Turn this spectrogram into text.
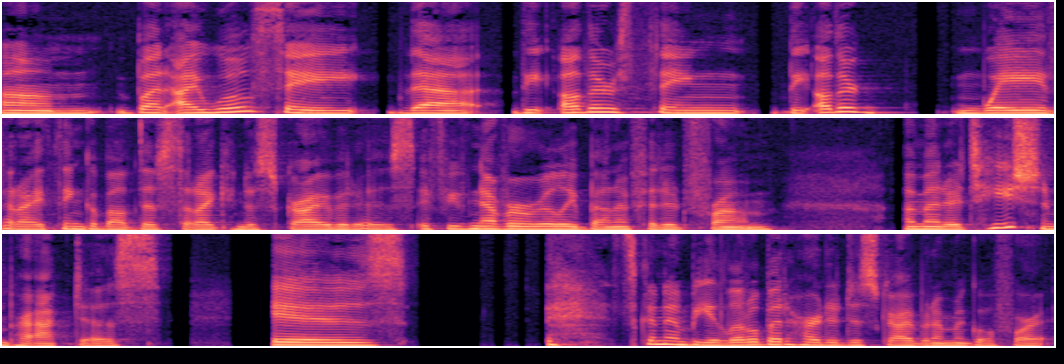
Um, but I will say that the other thing, the other way that I think about this that I can describe it is if you've never really benefited from a meditation practice, is it's going to be a little bit hard to describe, but I'm going to go for it.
